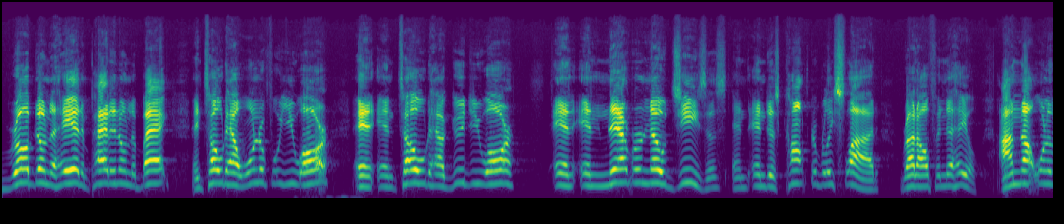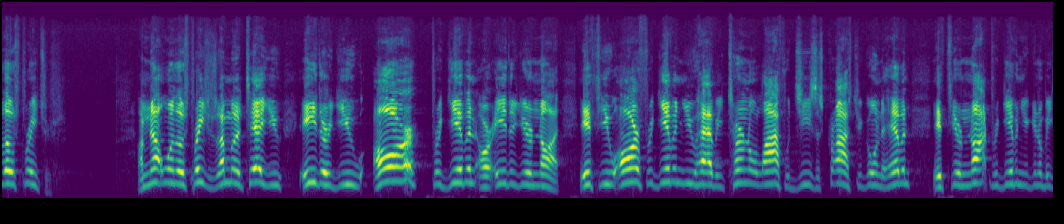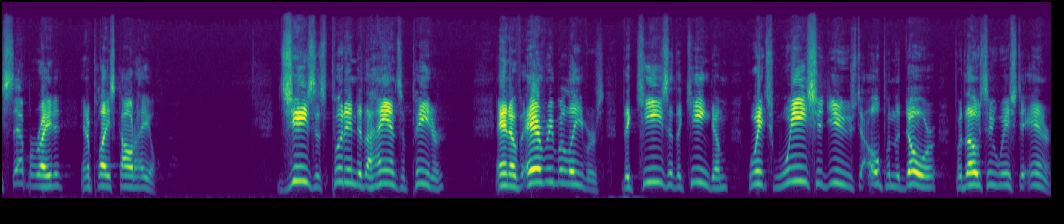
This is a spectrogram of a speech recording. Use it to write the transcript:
rubbed on the head and patted on the back and told how wonderful you are and, and told how good you are and, and never know Jesus and, and just comfortably slide right off into hell. I'm not one of those preachers. I'm not one of those preachers. I'm going to tell you either you are forgiven or either you're not. If you are forgiven, you have eternal life with Jesus Christ. You're going to heaven. If you're not forgiven, you're going to be separated in a place called hell. Jesus put into the hands of Peter and of every believers the keys of the kingdom which we should use to open the door for those who wish to enter.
